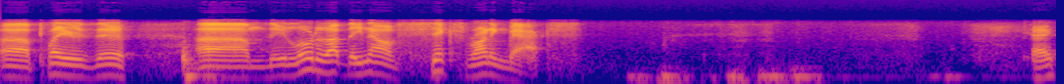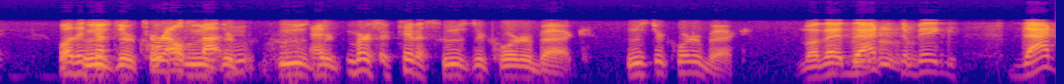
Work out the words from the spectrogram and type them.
uh, players there. Um, they loaded up. They now have six running backs. Okay. Well, they who's took their, Terrell who's Sutton their, who's their, and Mercer Timmons. Who's their quarterback? Who's their quarterback? Well, that that's the big that's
